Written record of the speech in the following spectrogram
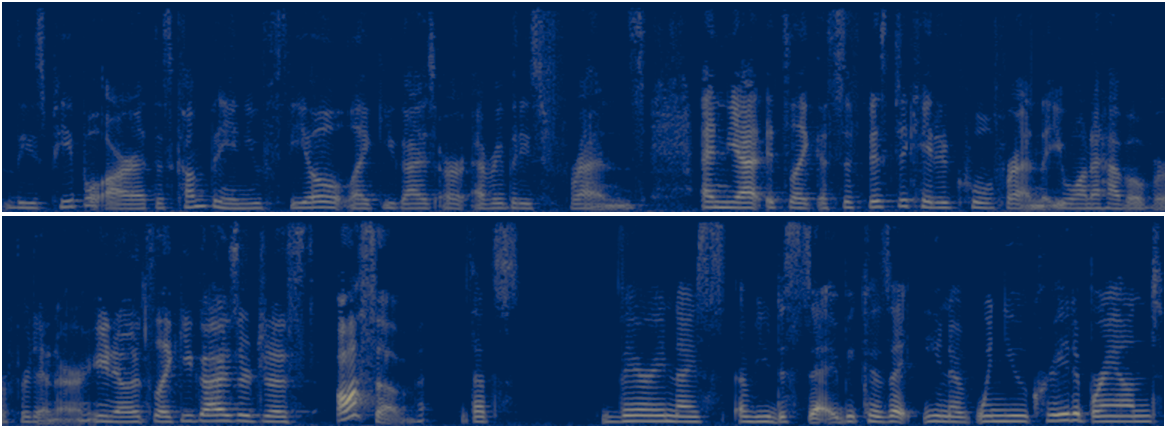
these people are at this company and you feel like you guys are everybody's friends. And yet it's like a sophisticated, cool friend that you want to have over for dinner. You know, it's like you guys are just awesome. that's very nice of you to say because I, you know when you create a brand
